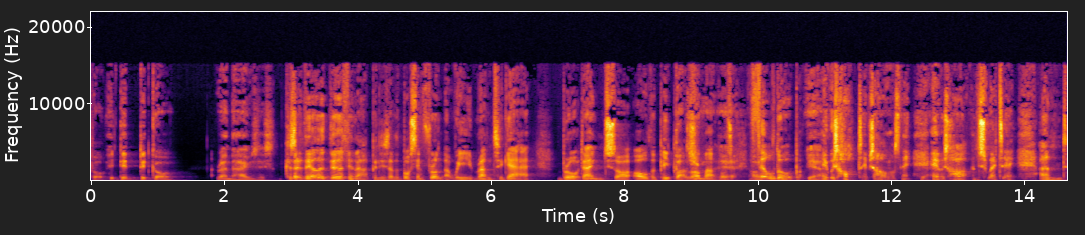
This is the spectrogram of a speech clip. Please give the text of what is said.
But it did, did go around the houses. Because the other, the other thing that happened is that the bus in front that we ran to get broke down. So all the people that were on that bus yeah. Oh. filled up. Yeah. It was hot. It was hot, wasn't it? It was hot and sweaty. And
